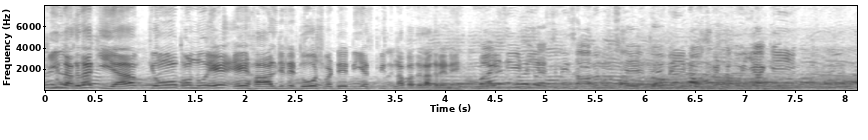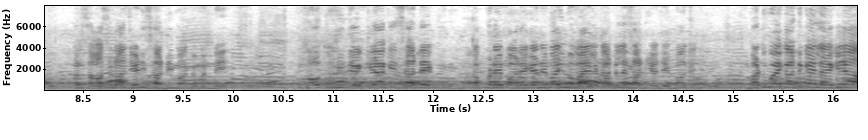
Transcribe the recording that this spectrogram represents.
ਕੀ ਲੱਗਦਾ ਕੀ ਆ? ਕਿਉਂ ਤੁਹਾਨੂੰ ਇਹ ਇਹ ਹਾਲ ਜਿਹੜੇ ਦੋਸ਼ ਵੱਡੇ ਡੀਐਸਪੀ ਤੇ ਨਾਭਾ ਤੇ ਲੱਗ ਰਹੇ ਨੇ? ਬਾਈ ਜੀ, ਡੀਐਸਪੀ ਸਾਹਿਬ ਨੂੰ ਸਟੇਜ ਤੋਂ ਵੀ ਅਨਾਉਂਸਮੈਂਟ ਹੋਈ ਆ ਕਿ ਪ੍ਰਸ਼ਾਸਨ ਆ ਜਿਹੜੀ ਸਾਡੀ ਮੰਗ ਮੰਨੇ। ਸੋ ਤੁਸੀਂ ਦੇਖਿਆ ਕਿ ਸਾਡੇ ਕੱਪੜੇ ਪਾੜੇ ਗਏ ਨੇ ਬਾਈ ਮੋਬਾਈਲ ਕੱਢ ਲੈ ਸਾਡੀਆਂ ਜੇਬਾਂ 'ਚ। ਬਟੂਏ ਕੱਢ ਕੇ ਲੈ ਗਿਆ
